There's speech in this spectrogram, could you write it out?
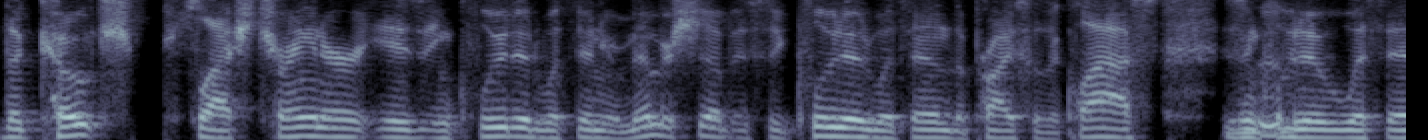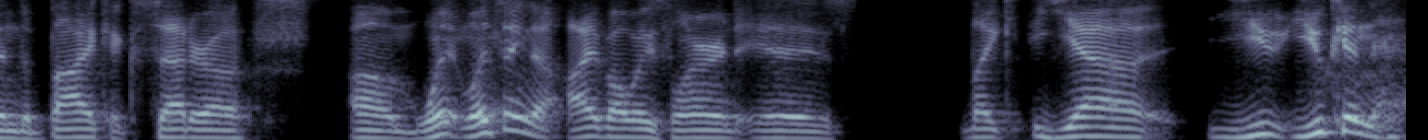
the coach slash trainer is included within your membership it's included within the price of the class is mm-hmm. included within the bike etc um, one, one thing that i've always learned is like yeah you you can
